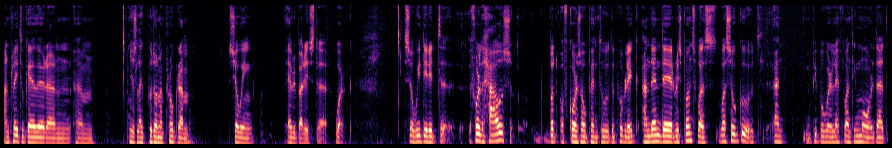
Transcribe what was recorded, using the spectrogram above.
and play together and um, just like put on a program showing everybody's uh, work. So we did it uh, for the house, but of course open to the public. And then the response was was so good, and people were left wanting more that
